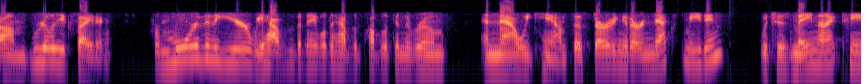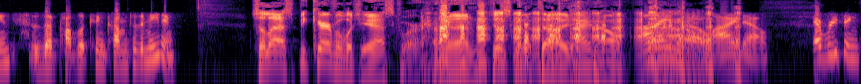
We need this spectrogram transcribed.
um, really exciting. For more than a year, we haven't been able to have the public in the room, and now we can. So, starting at our next meeting, which is May 19th, the public can come to the meeting. Celeste, be careful what you ask for. I am just going to tell you. I know. I know. I know. Everything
